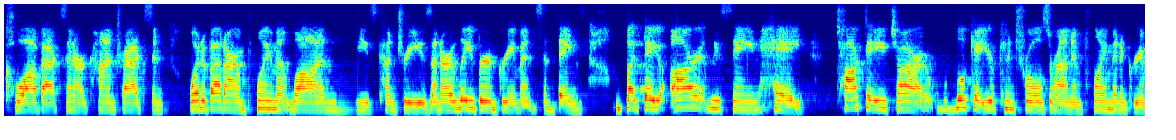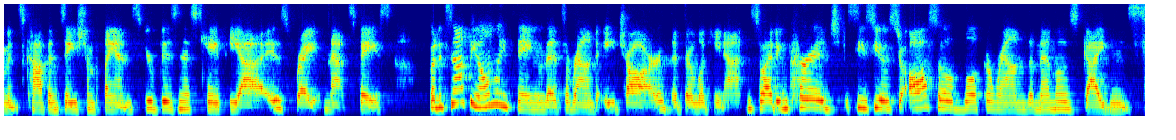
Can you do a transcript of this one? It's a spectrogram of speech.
clawbacks in our contracts and what about our employment law in these countries and our labor agreements and things. But they are at least saying, hey, talk to HR, look at your controls around employment agreements, compensation plans, your business KPIs, right, in that space. But it's not the only thing that's around HR that they're looking at. And so I'd encourage CCOs to also look around the memo's guidance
